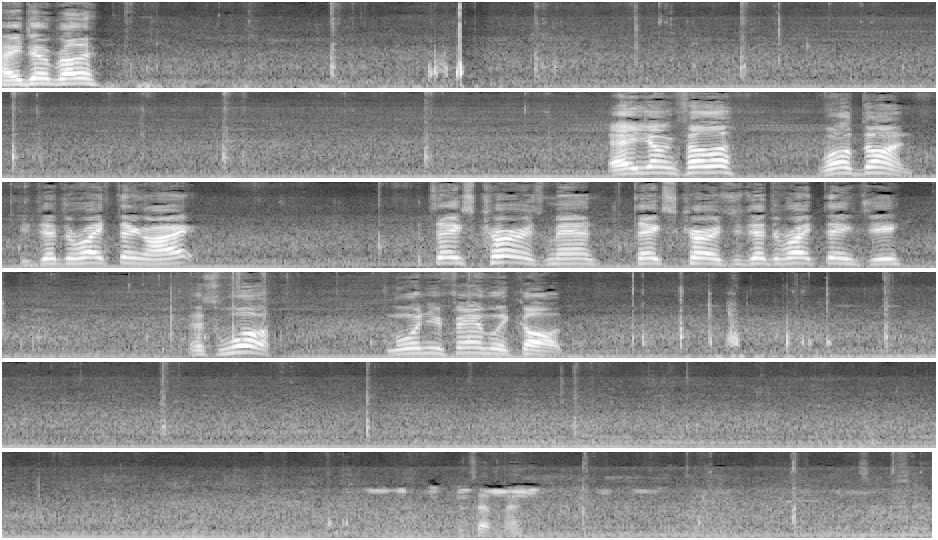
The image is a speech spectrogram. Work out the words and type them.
How you doing, brother? Hey, young fella, well done. You did the right thing, all right? It takes courage, man. It takes courage. You did the right thing, G. That's Wolf. The one your family called. What's up, man? What's up, sir?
